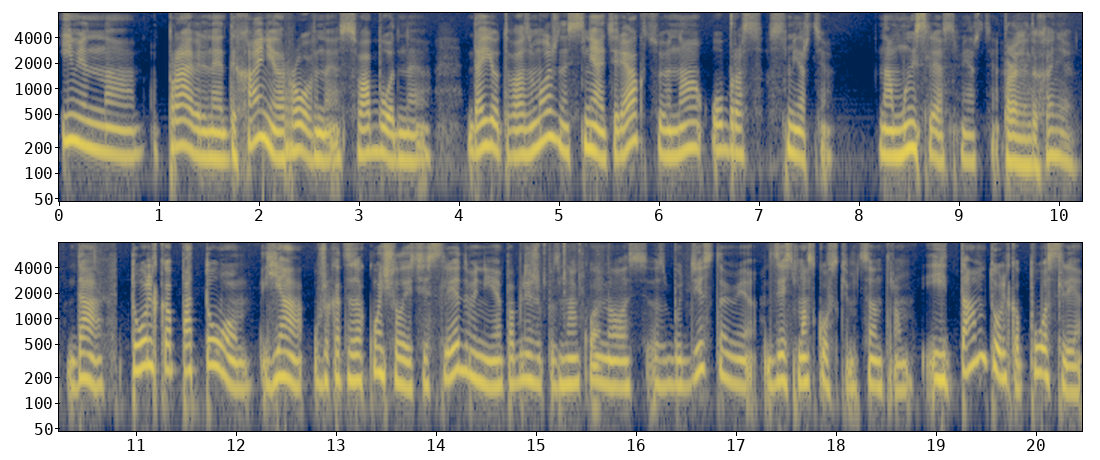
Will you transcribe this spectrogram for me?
именно правильное дыхание, ровное, свободное, дает возможность снять реакцию на образ смерти на мысли о смерти. Правильное дыхание? Да. Только потом я, уже когда закончила эти исследования, я поближе познакомилась с буддистами, здесь московским центром. И там только после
